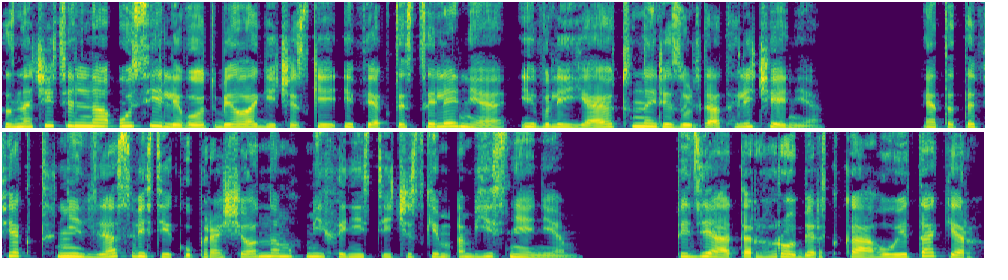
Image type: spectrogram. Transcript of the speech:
значительно усиливают биологический эффект исцеления и влияют на результат лечения. Этот эффект нельзя свести к упрощенным механистическим объяснениям. Педиатр Роберт К. Уитакер,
